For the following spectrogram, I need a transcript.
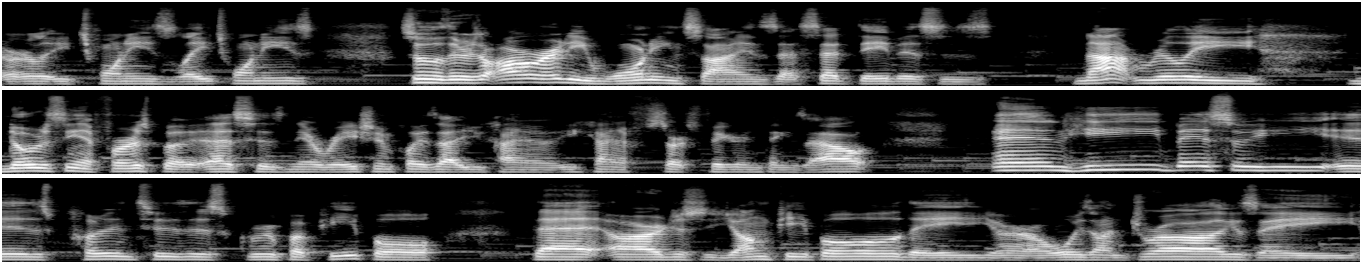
early 20s, late 20s. So there's already warning signs that Seth Davis is not really noticing at first, but as his narration plays out, you kind of he kind of starts figuring things out. And he basically is put into this group of people that are just young people. They are always on drugs. They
